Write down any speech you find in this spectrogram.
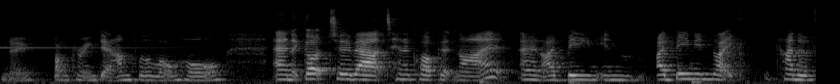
you know bunkering down for the long haul. And it got to about ten o'clock at night, and I'd been in I'd been in like kind of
